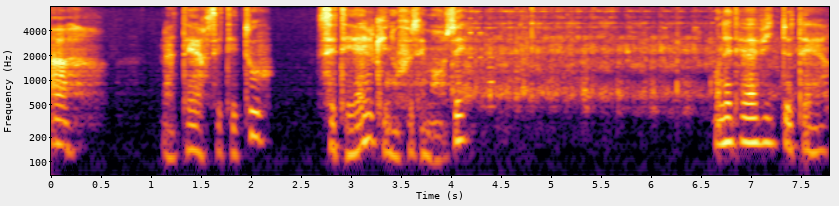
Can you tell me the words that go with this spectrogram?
Ah, la terre, c'était tout. C'était elle qui nous faisait manger. On était avides de terre.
